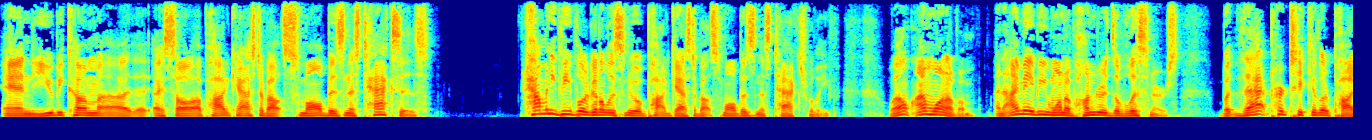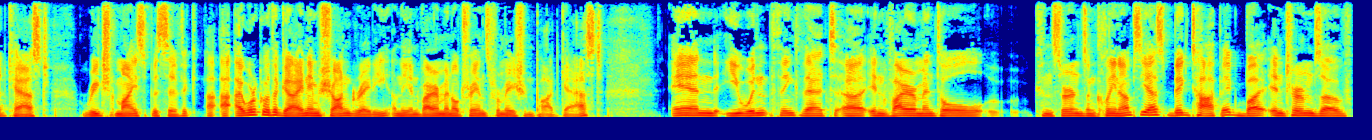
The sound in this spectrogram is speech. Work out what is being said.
and you become, uh, I saw a podcast about small business taxes. How many people are going to listen to a podcast about small business tax relief? Well, I'm one of them, and I may be one of hundreds of listeners. But that particular podcast reached my specific. I, I work with a guy named Sean Grady on the Environmental Transformation Podcast, and you wouldn't think that uh, environmental concerns and cleanups, yes, big topic, but in terms of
